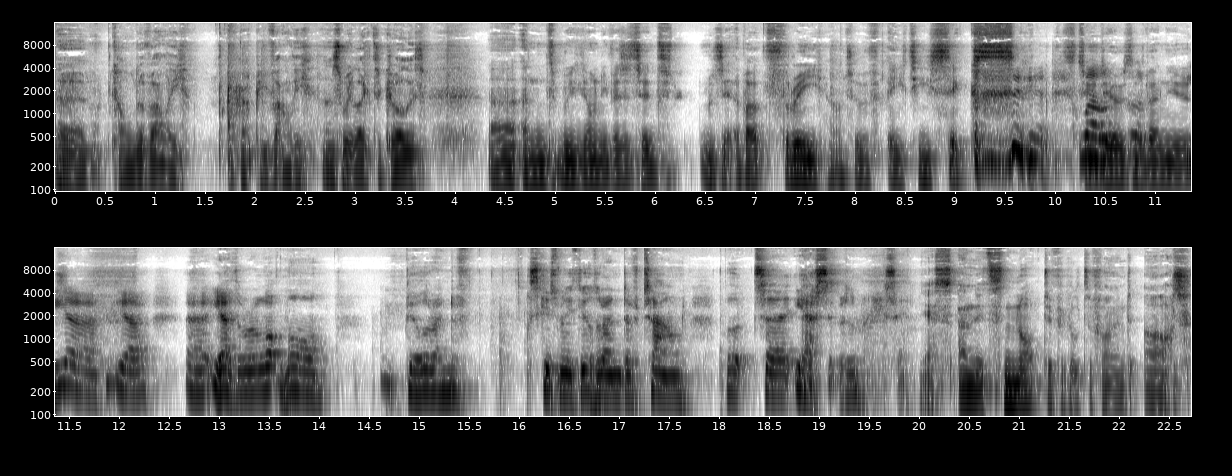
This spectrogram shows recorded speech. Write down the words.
uh, Calder Valley, Happy Valley, as we like to call it. Uh, and we only visited, was it about three out of 86 studios and venues? Yeah, yeah, uh, yeah. There were a lot more the other end of, excuse me, the other end of town. But uh, yes, it was amazing. Yes, and it's not difficult to find art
